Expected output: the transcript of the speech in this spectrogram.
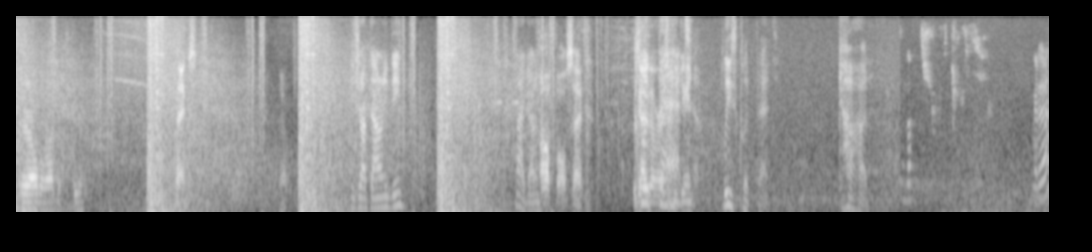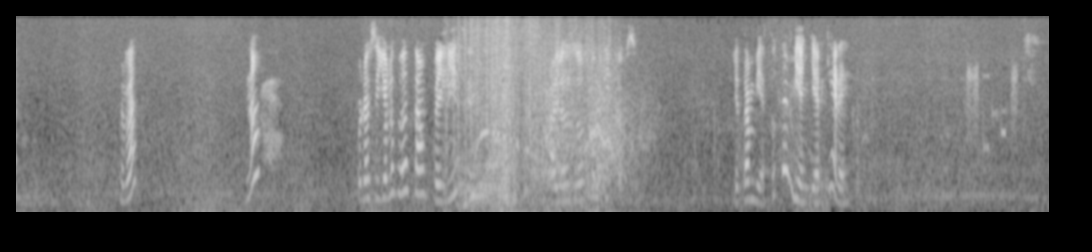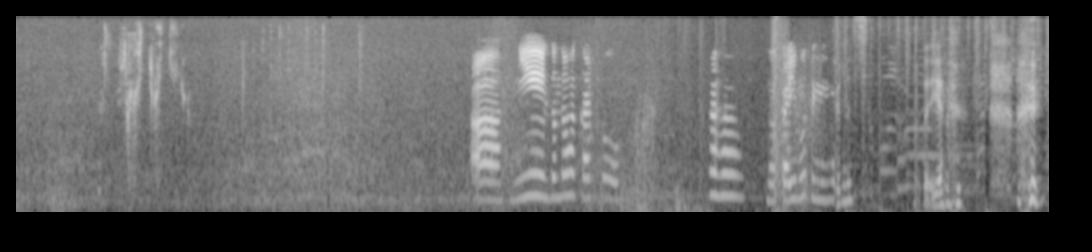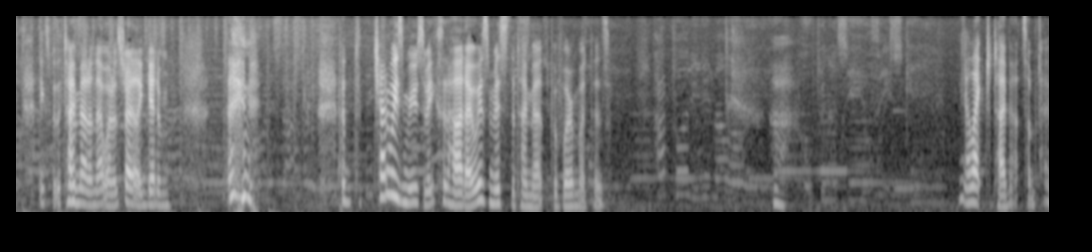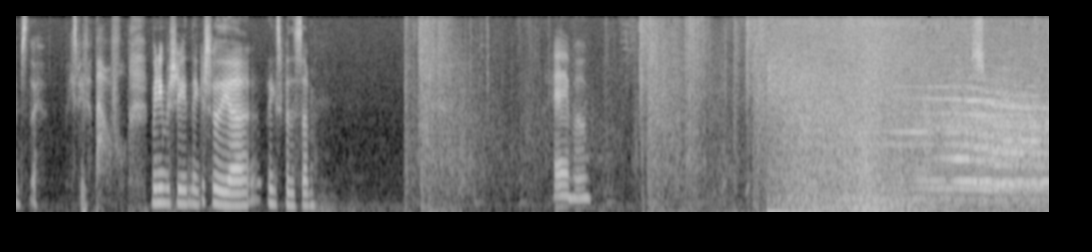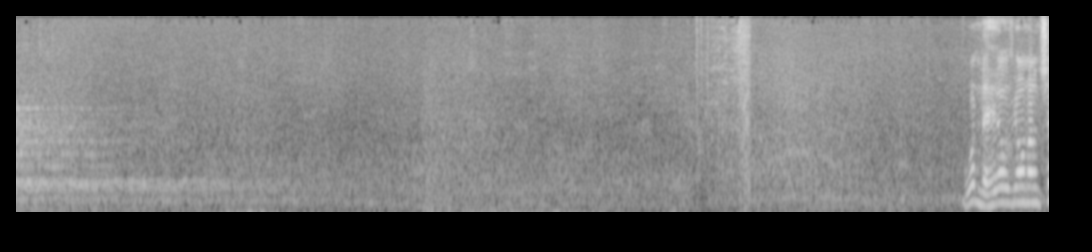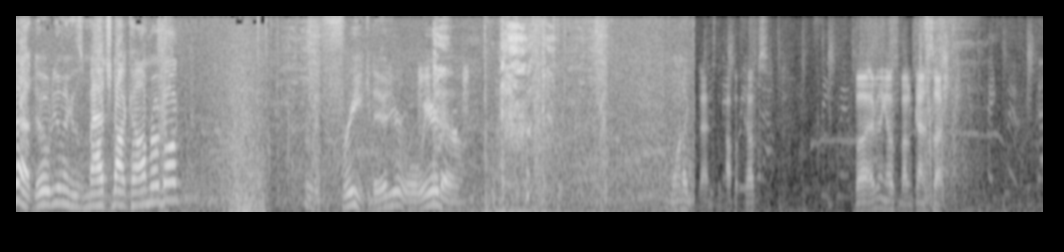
There are all the rockets too. Thanks. He dropped down any Dean? Nah, I got him. Oh, ballsack. We gotta Clip go rescue. Dean. Please clip that. God. ¿Verdad? ¿Verdad? ¿No? Pero si yo los veo tan felices. A los dos juntitos. Yo también. Tú también, Jer, ¿quieres? Neil, ¿dónde vas a caer tú? No caímos en ningún... Goodness. Not that yet. Thanks for the timeout on that one. I was trying to like get him. the chat always moves, makes it hard. I always miss the timeouts before Mud does. I like to time out sometimes though. Makes me feel powerful. Mini machine, thanks for the uh thanks for the sub. Hey Moon. What in the hell is going on in chat, dude? Do You think this is Match.com, Road Dog? You're a freak, dude. You're a weirdo. Wanna that into the pop-up cups. But everything else about him kind of sucked.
